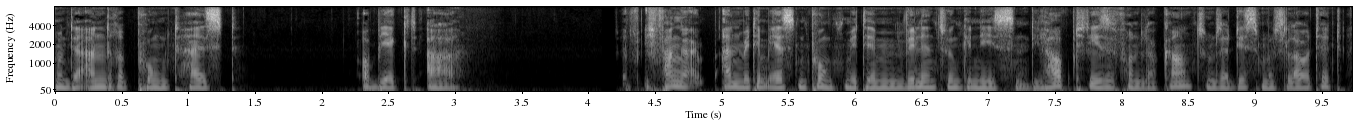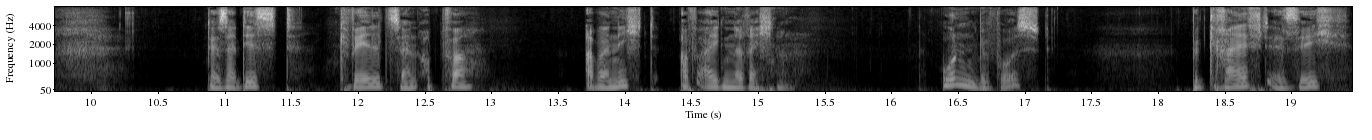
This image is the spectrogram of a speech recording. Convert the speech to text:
Und der andere Punkt heißt Objekt A. Ich fange an mit dem ersten Punkt, mit dem Willen zum Genießen. Die Hauptthese von Lacan zum Sadismus lautet, der Sadist quält sein Opfer, aber nicht auf eigene Rechnung. Unbewusst begreift er sich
